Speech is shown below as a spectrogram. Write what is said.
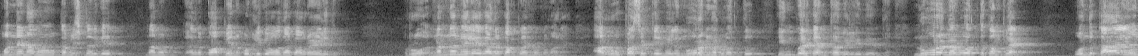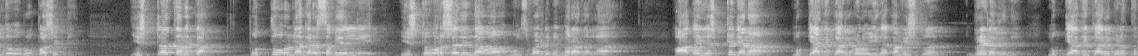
ಮೊನ್ನೆ ನಾನು ಕಮಿಷನರ್ಗೆ ನಾನು ಅದರ ಕಾಪಿಯನ್ನು ಕೊಡಲಿಕ್ಕೆ ಹೋದಾಗ ಅವರು ಹೇಳಿದರು. ರೂ, ನನ್ನ ಮೇಲೆ ಹೇಗಾದರೂ ಕಂಪ್ಲೇಂಟ್ ಉಂಟು ಮಾರೆ ಆ ರೂಪ ಶೆಟ್ಟಿಯ ಮೇಲೆ ನೂರ ನಲವತ್ತು ಇಂಕ್ವೈರಿ ಅಂಥದ್ದಿಲ್ಲಿದೆ ಅಂತ. ನೂರ ನಲವತ್ತು ಕಂಪ್ಲೇಂಟ್ ಒಂದು ಖಾಲಿ ಒಂದು ರೂಪ ಶೆಟ್ಟಿ ಇಷ್ಟ ತನಕ ಪುತ್ತೂರು ನಗರಸಭೆಯಲ್ಲಿ ಇಷ್ಟು ವರ್ಷದಿಂದ ಅವ ಮುನ್ಸಿಪಾಲಿಟಿ ಮೆಂಬರ್ ಆದಲ್ಲ. ಆಗ ಎಷ್ಟು ಜನ ಮುಖ್ಯಾಧಿಕಾರಿಗಳು, ಈಗ ಕಮಿಷನರ್ ಗ್ರೇಡಲ್ಲಿದೆ ಮುಖ್ಯಾಧಿಕಾರಿಗಳ ಹತ್ರ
